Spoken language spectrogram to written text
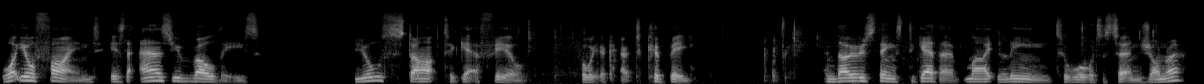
what you'll find is that as you roll these, you'll start to get a feel for what your character could be. And those things together might lean towards a certain genre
